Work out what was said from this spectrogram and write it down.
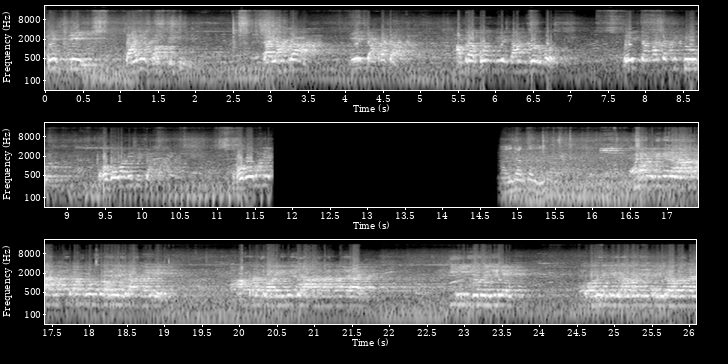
সৃষ্টি তারই সবকিছু তাই আমরা এই টাকাটা আমরা মন্দিরে দান করব এই টাকাটা কিন্তু ভগবানেরই টাকা ভগবানের হয়ে আমাদের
